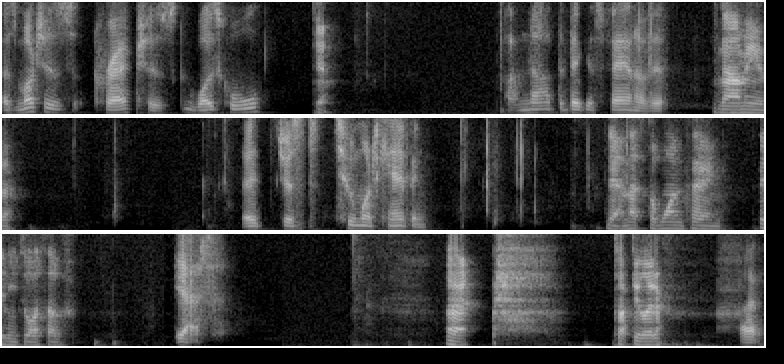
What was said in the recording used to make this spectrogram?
as much as Crash is was cool, Yeah. I'm not the biggest fan of it. Nah, me either. It's just too much camping. Yeah, and that's the one thing it needs less of. Yes. All right. Talk to you later. All right.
